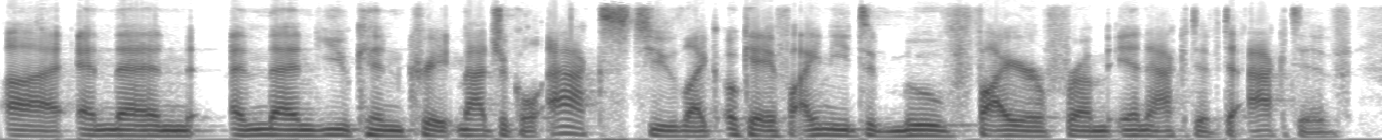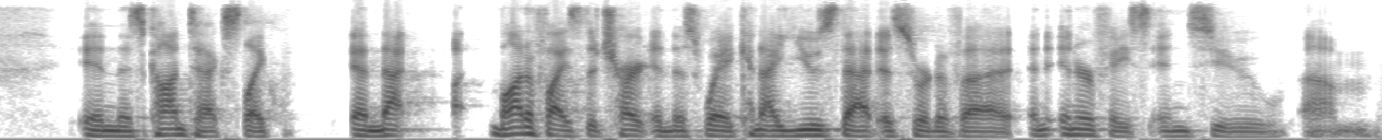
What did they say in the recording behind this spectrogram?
Uh, and then and then you can create magical acts to like, okay, if I need to move fire from inactive to active in this context, like, and that modifies the chart in this way, can I use that as sort of a, an interface into um,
